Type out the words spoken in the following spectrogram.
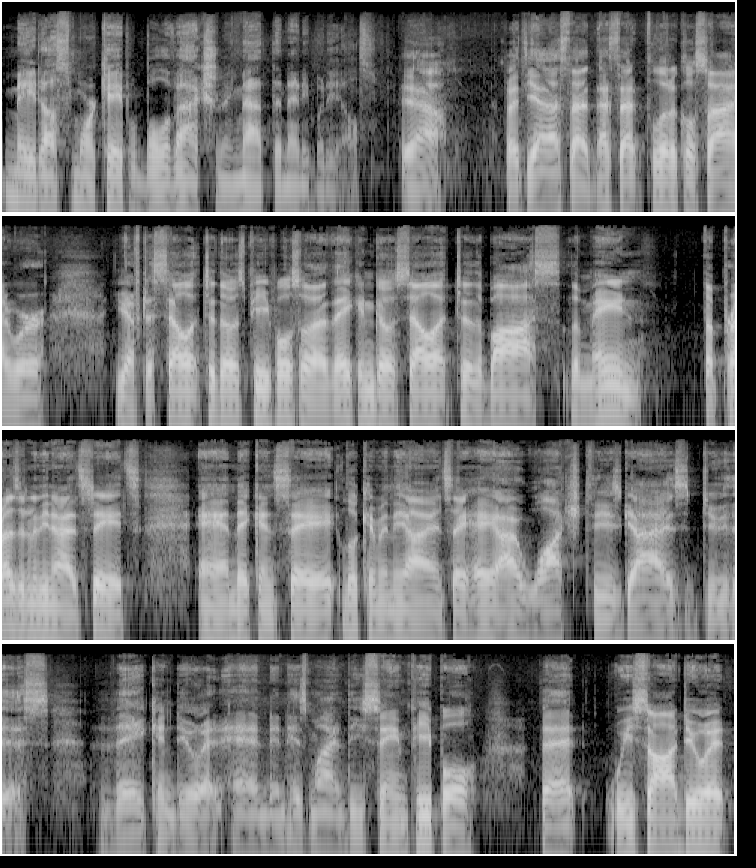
made us more capable of actioning that than anybody else. Yeah. But yeah, that's that that's that political side where you have to sell it to those people so that they can go sell it to the boss, the main the president of the United States, and they can say, look him in the eye and say, Hey, I watched these guys do this. They can do it. And in his mind, these same people that we saw do it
